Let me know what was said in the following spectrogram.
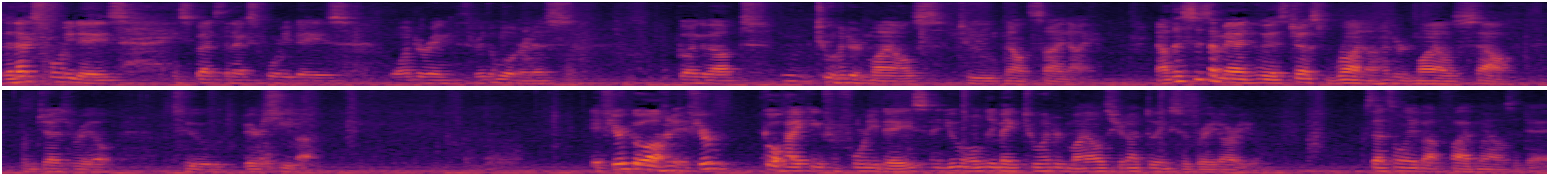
The next 40 days, he spends the next 40 days wandering through the wilderness, going about 200 miles to Mount Sinai. Now, this is a man who has just run 100 miles south from Jezreel to Beersheba. If you're go if you're go hiking for 40 days and you only make 200 miles, you're not doing so great, are you? Because that's only about five miles a day.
